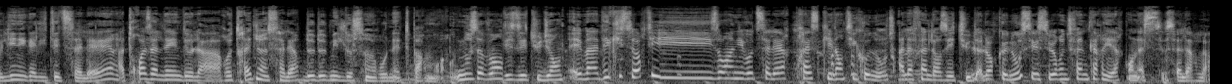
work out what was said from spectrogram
l'inégalité de salaire. À trois années de la retraite, j'ai un salaire de 2200 euros net par mois. Nous avons des étudiants, et eh ben dès qu'ils sortent, ils ont un niveau de salaire presque identique au nôtre à la fin de leurs études, alors que nous, c'est sur une fin de carrière qu'on a ce salaire-là.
